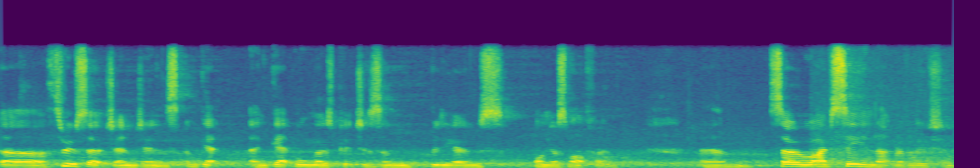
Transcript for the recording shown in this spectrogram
uh, through search engines, and get and get all those pictures and videos on your smartphone. Um, so I've seen that revolution.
